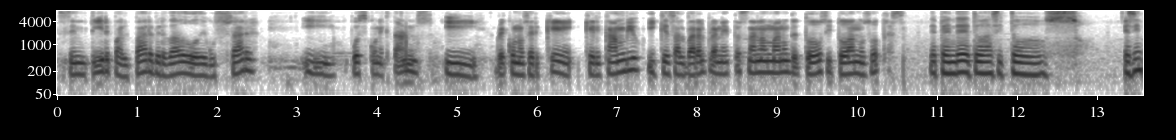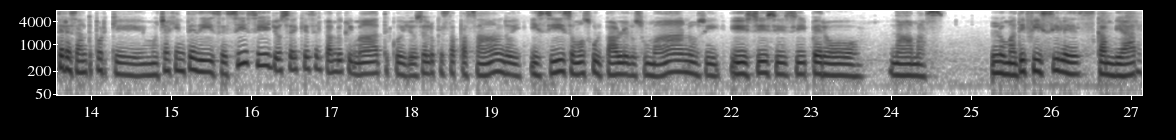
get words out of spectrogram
sentir, palpar, ¿verdad? O degustar y pues conectarnos y reconocer que, que el cambio y que salvar al planeta está en las manos de todos y todas nosotras. Depende de todas y todos es interesante porque mucha gente dice, sí, sí, yo sé que es el cambio climático y yo sé lo que está pasando y, y sí, somos culpables los humanos y, y sí, sí, sí, pero nada más. Lo más difícil es cambiar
